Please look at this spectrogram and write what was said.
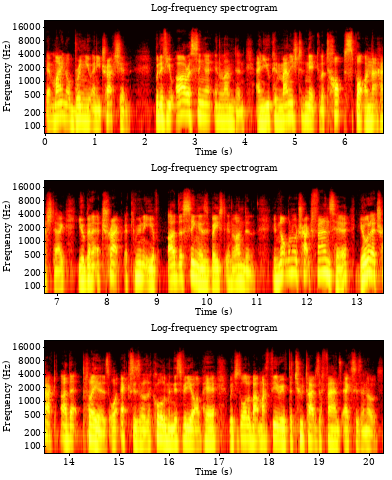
it might not bring you any traction. But if you are a singer in London and you can manage to nick the top spot on that hashtag, you're going to attract a community of other singers based in London. You're not going to attract fans here, you're going to attract other players or X's, as I call them in this video up here, which is all about my theory of the two types of fans, X's and O's.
